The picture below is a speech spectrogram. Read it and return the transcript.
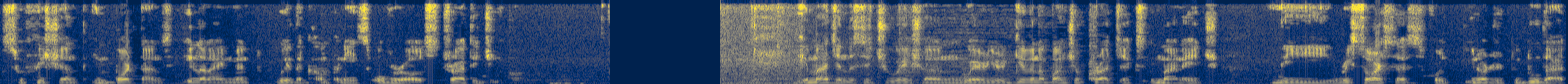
sufficient importance in alignment with the company's overall strategy. Imagine the situation where you're given a bunch of projects to manage, the resources for in order to do that,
